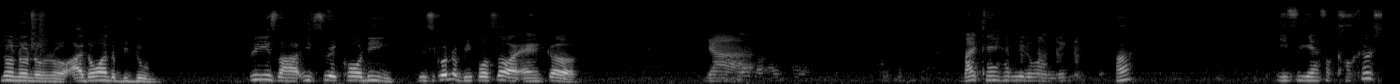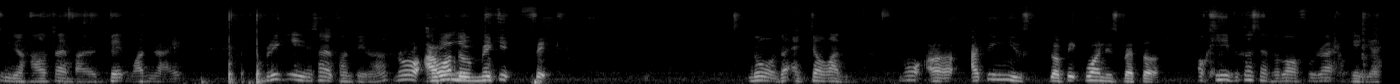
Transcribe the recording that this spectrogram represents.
No, no, no, no. I don't want to be doomed. Please, uh, it's recording. It's gonna be posted on Anchor. Yeah. Got. But can you help me do one thing? Huh? If you have a cockroach in your house, right, but a dead one, right, bring it inside a container. No, no, I want to make it fake. No, the actual one. No, uh, I think it's the fake one is better. Okay, because there's a lot of food, right? Okay, yes.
